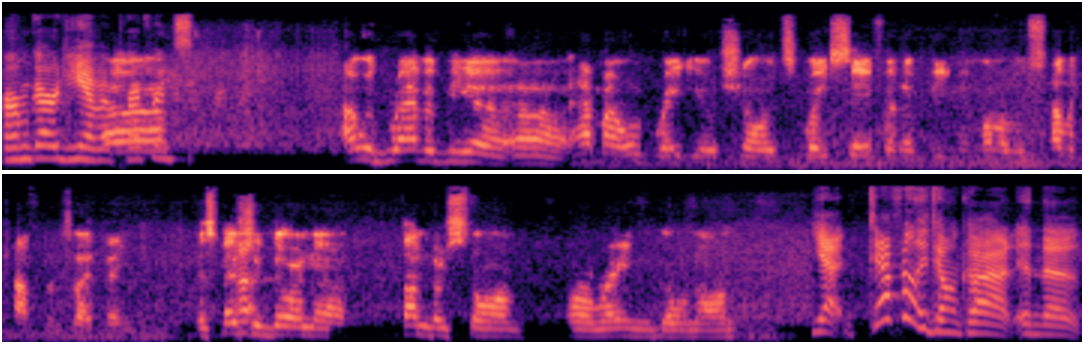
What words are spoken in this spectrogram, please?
Ermgard, do you have a Uh, preference? I would rather be a uh, have my own radio show. It's way safer than being in one of those helicopters. I think, especially during a thunderstorm or rain going on. Yeah, definitely don't go out in the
